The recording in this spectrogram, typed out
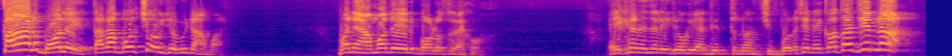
তার বলে, তারা বলছে, ওই জমিটা আমার। মানে আমাদের বড় তো দেখো, এখানে দাঁড়িয়ে যোগী আদিত্যনাথজি বলেছেন এই কথা যে না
